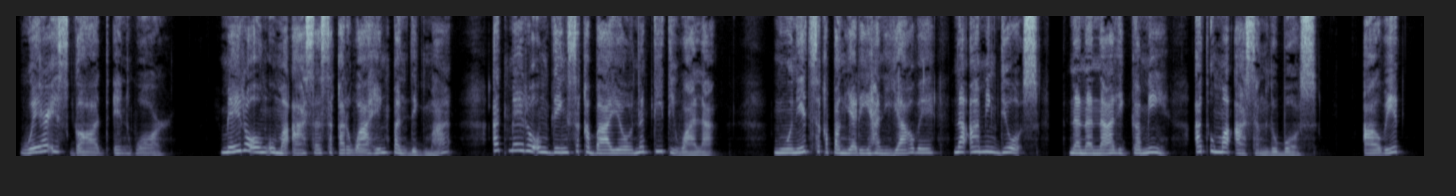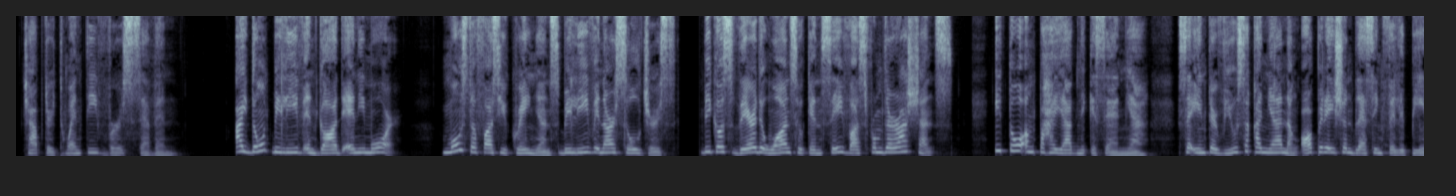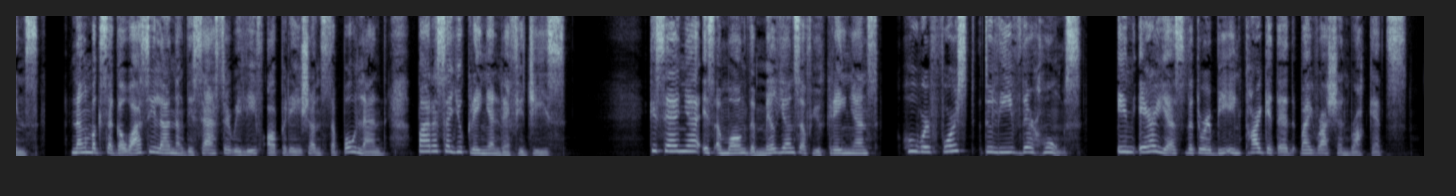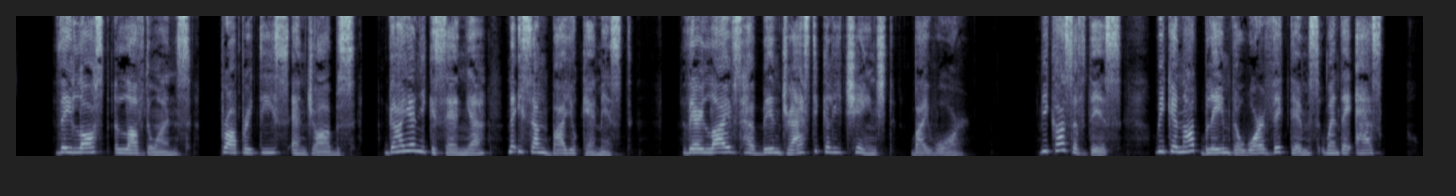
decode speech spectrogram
Where is God in war? Mayroong umaasa sa karwaheng pandigma at mayroong ding sa kabayo nagtitiwala. Ngunit sa kapangyarihan ni Yahweh na aming Diyos, nananalig kami at umaasang lubos. Awit chapter 20 verse 7. I don't believe in God anymore. Most of us Ukrainians believe in our soldiers because they're the ones who can save us from the Russians. Ito ang pahayag ni Ksenia sa interview sa kanya ng Operation Blessing Philippines nang magsagawa sila ng disaster relief operations sa Poland para sa Ukrainian refugees. Ksenia is among the millions of Ukrainians who were forced to leave their homes in areas that were being targeted by Russian rockets. They lost loved ones, properties, and jobs, gaya ni na isang biochemist. Their lives have been drastically changed by war. Because of this, we cannot blame the war victims when they ask,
